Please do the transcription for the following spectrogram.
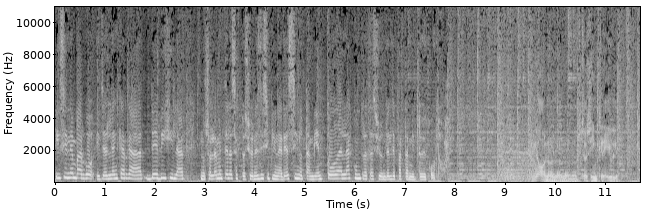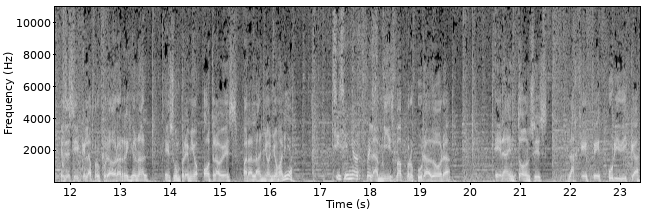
y sin embargo ella es la encargada de vigilar no solamente las actuaciones disciplinarias, sino también toda la contratación del departamento de Córdoba. No, no, no, no, no, esto es increíble. Es decir, que la Procuradora Regional es un premio otra vez para la ñoñomanía. Sí, señor. Pues. La misma Procuradora era entonces la jefe jurídica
